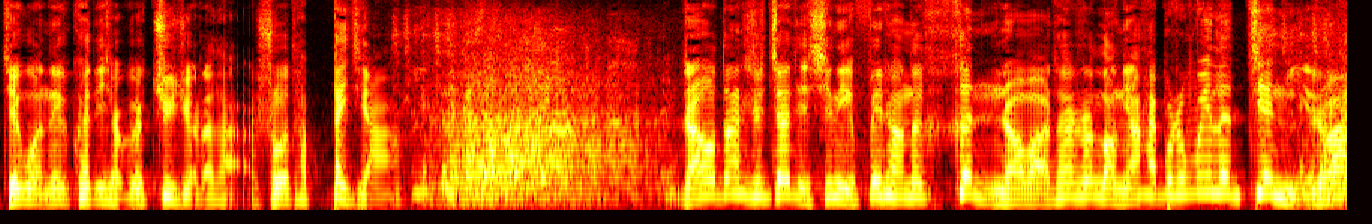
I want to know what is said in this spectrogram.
结果那个快递小哥拒绝了他，说他败家。然后当时佳姐心里非常的恨，你知道吧？她说：“老娘还不是为了见你是吧？”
